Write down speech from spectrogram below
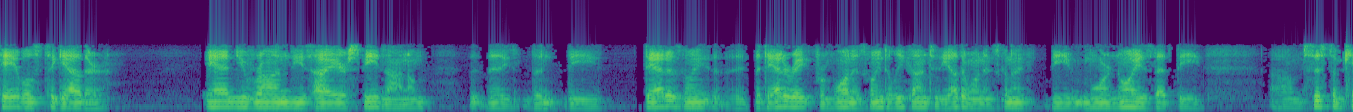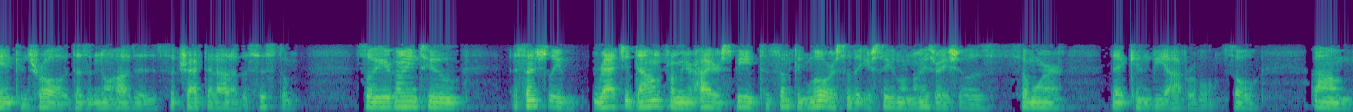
cables together and you run these higher speeds on them, the, the, the data is going, the, data rate from one is going to leak onto the other one. And it's going to be more noise that the um, system can't control. It doesn't know how to subtract that out of the system. So you're going to essentially ratchet down from your higher speed to something lower so that your signal noise ratio is somewhere that can be operable. So um,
